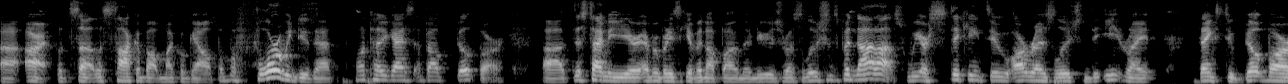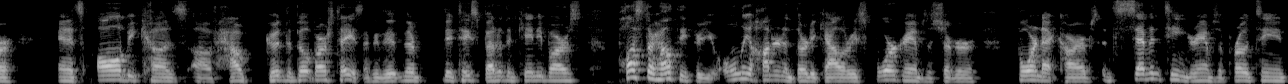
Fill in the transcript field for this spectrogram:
Uh, all right, let's uh, let's talk about Michael Gallup. But before we do that, I want to tell you guys about Built Bar. Uh, this time of year, everybody's given up on their New Year's resolutions, but not us. We are sticking to our resolution to eat right, thanks to Built Bar and it's all because of how good the built bars taste. I mean, they they they taste better than candy bars. Plus, they're healthy for you. Only 130 calories, four grams of sugar, four net carbs, and 17 grams of protein.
